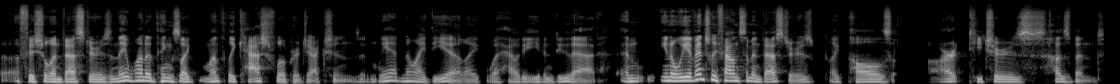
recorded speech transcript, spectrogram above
official investors and they wanted things like monthly cash flow projections and we had no idea like what how to even do that. And you know we eventually found some investors like paul's art teacher's husband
